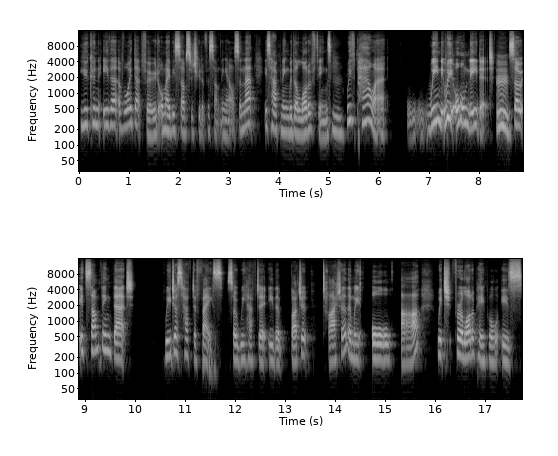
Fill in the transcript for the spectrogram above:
you can either avoid that food or maybe substitute it for something else. And that is happening with a lot of things. Mm. With power, we we all need it. Mm. So it's something that we just have to face. So we have to either budget tighter than we all are, which for a lot of people is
